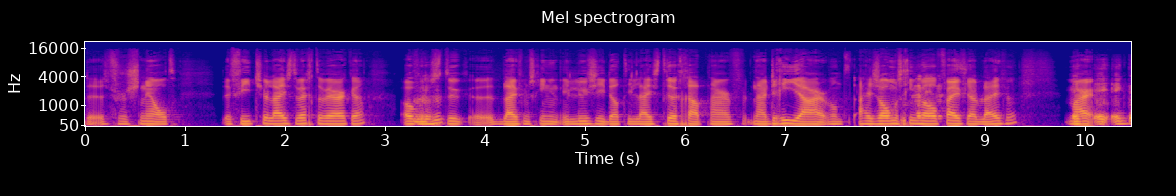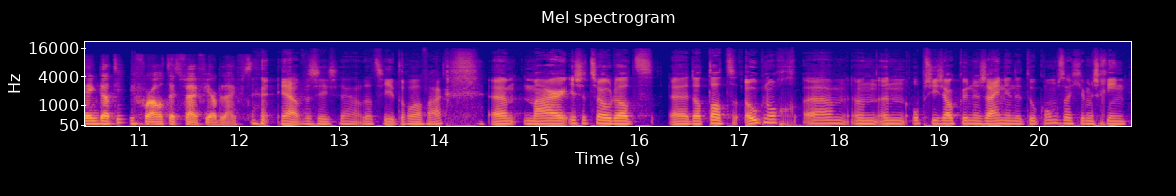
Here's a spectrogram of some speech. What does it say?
de, versneld de featurelijst weg te werken. Overigens, mm natuurlijk, eh, het blijft misschien een illusie dat die lijst teruggaat naar, naar drie jaar, want hij zal misschien wel vijf jaar blijven. Maar... Ik, ik, denk dat hij voor altijd vijf jaar blijft. ja, precies. Ja, dat zie je toch wel vaak. Um, maar is het zo dat uh, dat, dat ook nog um, een, een optie zou kunnen zijn in de toekomst? Dat je misschien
